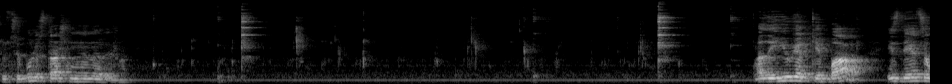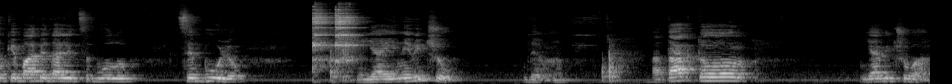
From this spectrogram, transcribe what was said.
Цю цибулю страшно ненавижу. Але їв я кебаб, і здається, в кебабі далі цибулю. цибулю. Я її не відчув. Дивно. А так то я відчуваю.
